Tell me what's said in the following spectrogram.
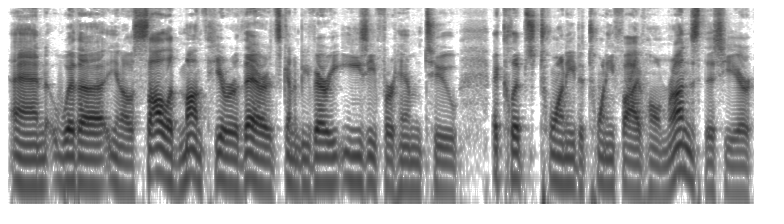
and with a you know solid month here or there, it's going to be very easy for him to eclipse 20 to 25 home runs this year.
